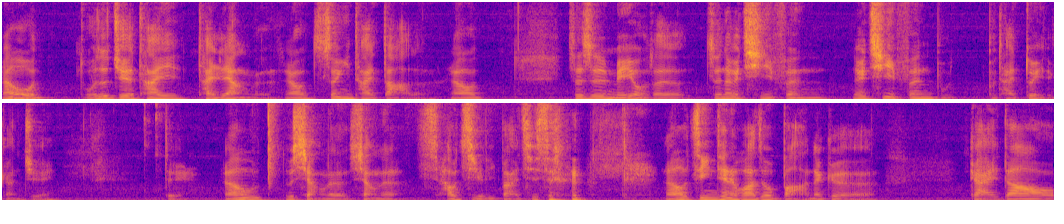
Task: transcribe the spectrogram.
然后我我是觉得太太亮了，然后声音太大了，然后这是没有的，就那个气氛，那个气氛不不太对的感觉，对。然后我想了想了好几个礼拜，其实，然后今天的话就把那个改到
